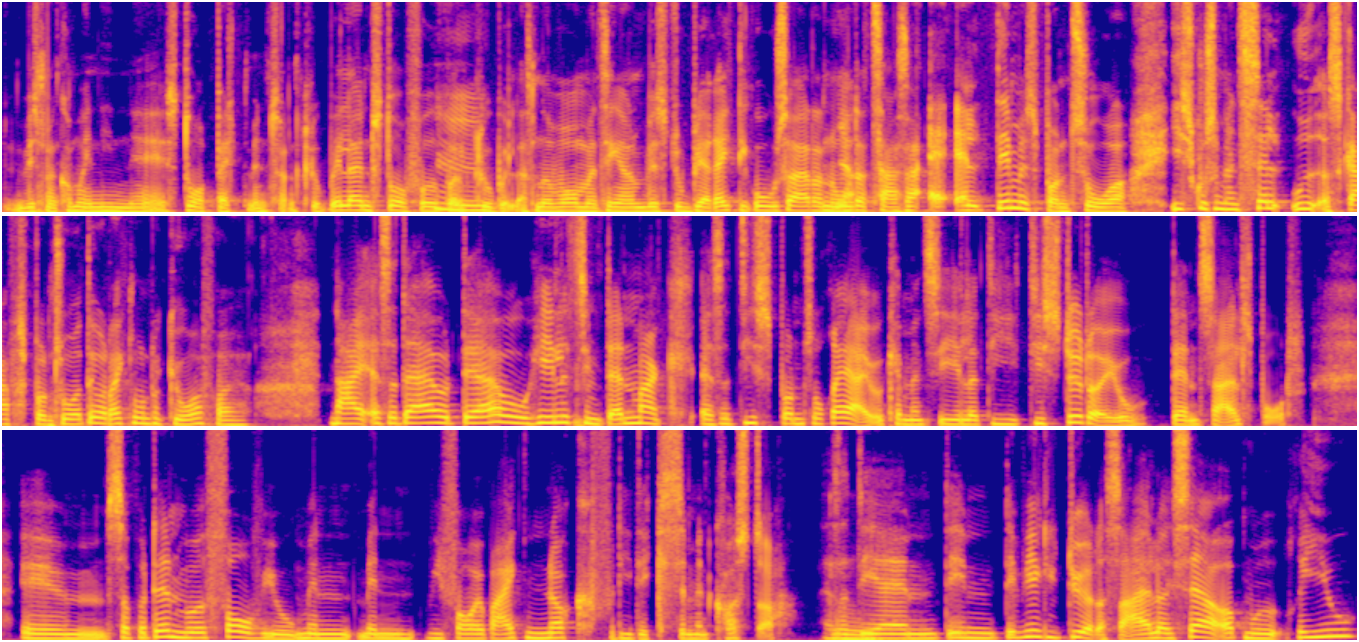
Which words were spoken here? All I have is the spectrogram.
hvis man kommer ind i en uh, stor badmintonklub, eller en stor fodboldklub, mm. eller sådan noget, hvor man tænker, hvis du bliver rigtig god, så er der nogen, ja. der tager sig af alt det med sponsorer. I skulle simpelthen selv ud og skaffe sponsorer. Det var der ikke nogen, der gjorde for jer. Nej, altså der er jo, der er jo hele Team Danmark, altså de sponsorerer jo, kan man sige, eller de, de støtter jo dansk sejlsport. Øhm, så på den måde får vi jo, men, men vi får jo bare ikke nok, fordi det simpelthen koster Altså mm. det, er en, det, er en, det er virkelig dyrt at sejle, og især op mod Rio,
